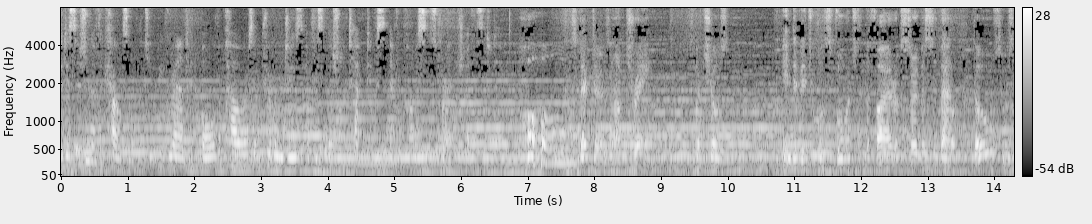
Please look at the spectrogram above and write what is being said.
The decision of the Council that you be granted all the powers and privileges of the Special Tactics and Reconnaissance Branch of the Citadel. Spectres are not trained, but chosen. Individuals forged in the fire of service and battle. Those whose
